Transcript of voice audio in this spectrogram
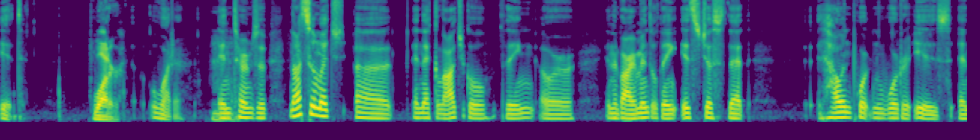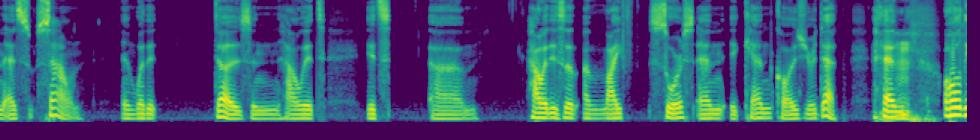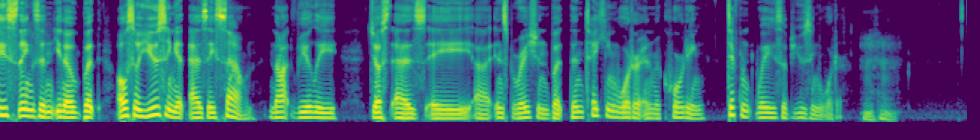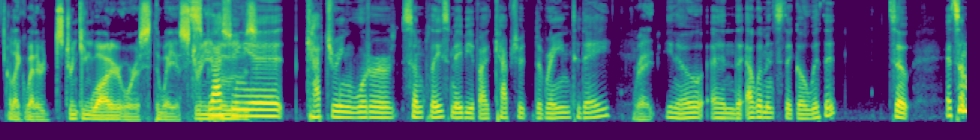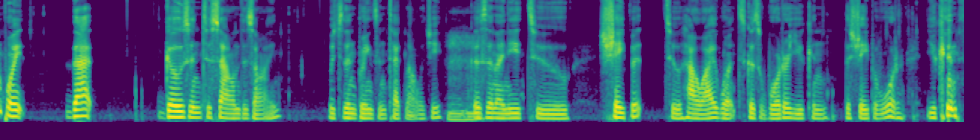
it water. Water. In terms of not so much uh, an ecological thing or an environmental thing. It's just that how important water is, and as sound, and what it does, and how it it's um, how it is a, a life source, and it can cause your death, and all these things, and you know, but also using it as a sound, not really just as a uh, inspiration, but then taking water and recording different ways of using water. like whether it's drinking water or the way a stream Splashing moves. it, capturing water someplace. Maybe if I captured the rain today, Right. you know, and the elements that go with it. So at some point, that goes into sound design, which then brings in technology, because then I need to shape it to how I want. Because water, you can, the shape of water, you can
